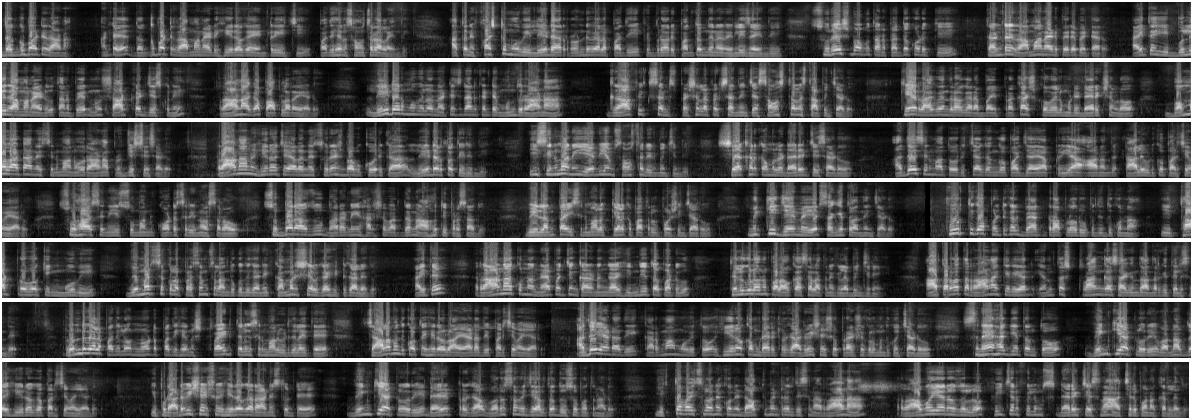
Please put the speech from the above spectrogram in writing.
దగ్గుబాటి రాణా. అంటే దగ్గుబాటి రామానాయుడు హీరోగా ఎంట్రీ ఇచ్చి పదిహేను సంవత్సరాలైంది. అతని ఫస్ట్ మూవీ లీడర్ రెండు వేల పది ఫిబ్రవరి పంతొమ్మిదిన రిలీజ్ అయింది. సురేష్ బాబు తన పెద్ద కొడుక్కి తండ్రి రామానాయుడు పేరే పెట్టారు. అయితే ఈ బుల్లి రామానాయుడు తన పేరును షార్ట్ కట్ చేసుకుని రాణాగా పాపులర్ అయ్యాడు. లీడర్ మూవీలో నటించడానికంటే ముందు Rana graphics and special effects అందించే సంస్థలను స్థాపించాడు. కె. రాఘవేంద్రరావు గారి అబ్బాయి ప్రకాష్ కోవెలముడి డైరెక్షన్లో బొమ్మలాట అనే సినిమాను రాణా ప్రొడ్యూస్ చేశాడు. రాణాను హీరో చేయాలనే సురేష్ బాబు కోరిక లీడర్తో తీరింది. ఈ సినిమాని ఏవిఎం సంస్థ నిర్మించింది. శేఖర్ కమల డైరెక్ట్ చేశాడు. అదే సినిమాతో రిచా గంగోపాధ్యాయ ప్రియా ఆనంద్ టాలీవుడ్కు పరిచయం అయ్యారు. సుహాసిని సుమన్ కోట శ్రీనివాసరావు సుబ్బరాజు భరణి హర్షవర్ధన్ ఆహుతి ప్రసాద్. వీళ్ళంతా ఈ సినిమాలో కీలక పాత్రలు పోషించారు. మిక్కీ జే మేయర్ సంగీతం అందించాడు. పూర్తిగా పొలిటికల్ బ్యాక్ డ్రాప్లో రూపుదిద్దుకున్న ఈ థాట్ ప్రొవోకింగ్ మూవీ విమర్శకుల ప్రశంసలు అందుకుంది కానీ కమర్షియల్గా హిట్ కాలేదు. అయితే రాణాకున్న నేపథ్యం కారణంగా హిందీతో పాటు తెలుగులోనూ పలు అవకాశాలు అతనికి లభించినాయి. ఆ తర్వాత రాణా కెరియర్ ఎంత స్ట్రాంగ్గా సాగిందో అందరికీ తెలిసిందే. రెండు వేల పదిలో నూట పదిహేను స్ట్రైట్ తెలుగు సినిమాలు విడుదలైతే చాలామంది కొత్త హీరోలు ఆ ఏడాది పరిచయం అయ్యారు. అదే ఏడాది కర్మ మూవీతో హీరో కమ్ డైరెక్టర్గా అడ్విశేషు ప్రేక్షకుల ముందుకు వచ్చాడు స్నేహ గీతంతో Venky Atluri one of the హీరోగా పరిచయం అయ్యాడు ఇప్పుడు అడవిశేషు హీరోగా రాణిస్తుంటే వెంకీ అట్లూరి డైరెక్టర్గా వరుస విజయాలతో దూసుకుపోతున్నాడు. యుక్త వయసులోనే కొన్ని డాక్యుమెంటరీలు తీసిన రాణా రాబోయే రోజుల్లో ఫీచర్ ఫిల్మ్స్ డైరెక్ట్ చేసినా ఆశ్చర్యపోనక్కర్లేదు.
